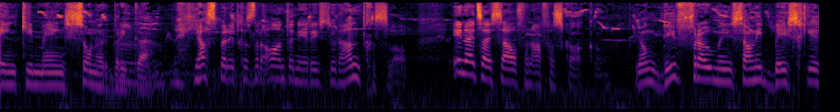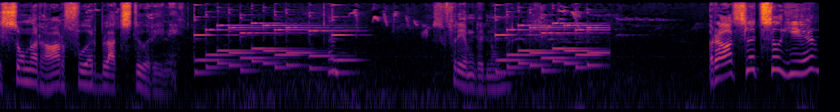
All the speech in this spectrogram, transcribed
enkie mens sonder brieke. Mm. Jasper het gisteraand in die restaurant geslaap en het sy selfoon afgeskakel. Jong, die vrou mens sal nie bes gee sonder haar voorblad storie nie. Dis 'n vreemde nommer. Raadslid hier?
